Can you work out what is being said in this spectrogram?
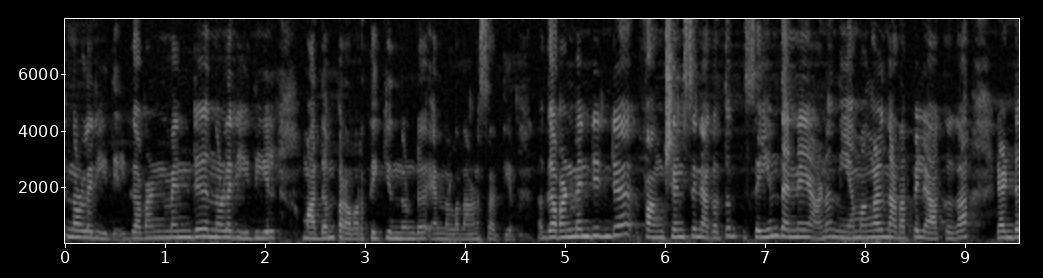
എന്നുള്ള രീതിയിൽ ഗവൺമെന്റ് എന്നുള്ള രീതിയിൽ മതം പ്രവർത്തിക്കുന്നുണ്ട് എന്നുള്ളതാണ് സത്യം. ഗവൺമെന്റിന്റെ ഫങ്ഷൻസിനകത്തും സെയിം തന്നെയാണ് നിയമങ്ങൾ നടപ്പിലാക്കുക രണ്ട്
